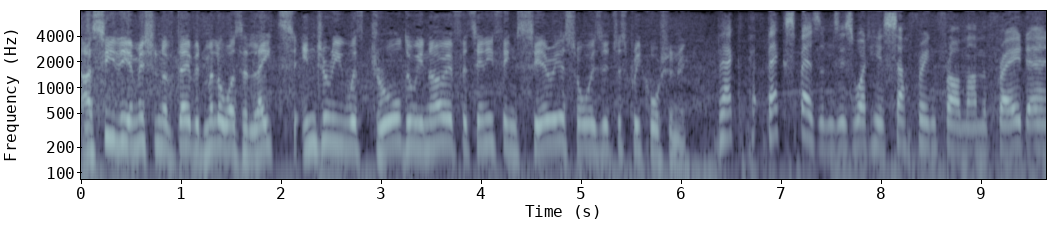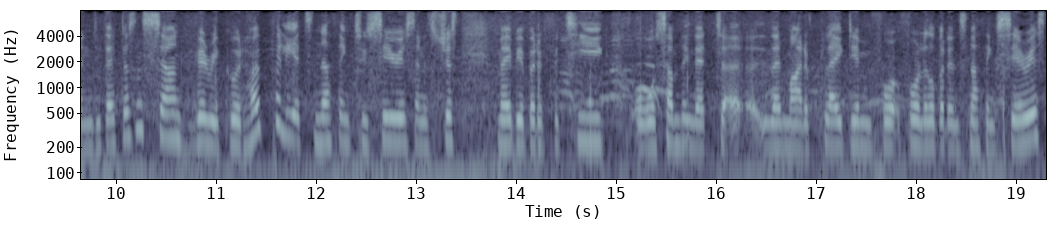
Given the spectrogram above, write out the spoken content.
I see the omission of David Miller was a late injury withdrawal. Do we know if it's anything serious or is it just precautionary? Back, back spasms is what he's suffering from, I'm afraid, and that doesn't sound very good. Hopefully, it's nothing too serious, and it's just maybe a bit of fatigue or something that uh, that might have plagued him for, for a little bit, and it's nothing serious.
